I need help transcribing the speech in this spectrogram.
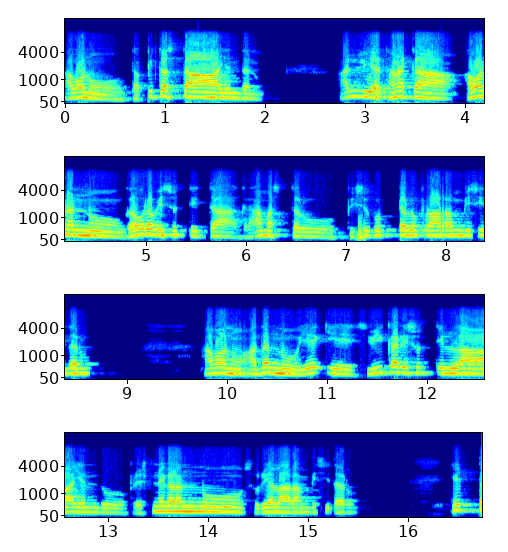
ಅವನು ತಪ್ಪಿತಸ್ಥ ಎಂದನು. ಅಲ್ಲಿಯ ತನಕ ಅವನನ್ನು ಗೌರವಿಸುತ್ತಿದ್ದ ಗ್ರಾಮಸ್ಥರು ಪಿಸುಗುಟ್ಟಲು ಪ್ರಾರಂಭಿಸಿದರು. ಅವನು ಅದನ್ನು ಏಕೆ ಸ್ವೀಕರಿಸುತ್ತಿಲ್ಲ ಎಂದು ಪ್ರಶ್ನೆಗಳನ್ನು ಸುರಿಯಲಾರಂಭಿಸಿದರು. ಇತ್ತ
